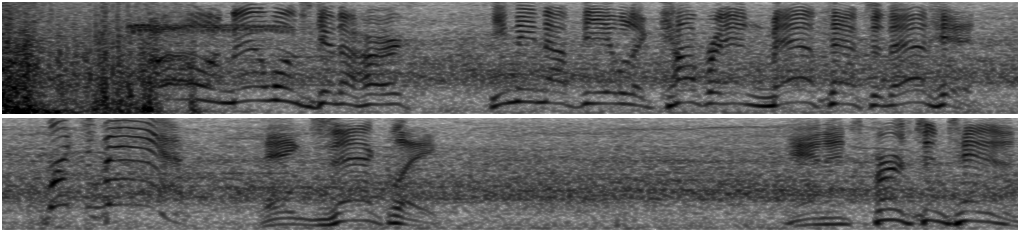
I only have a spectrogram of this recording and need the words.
Oh, and that one's gonna hurt. He may not be able to comprehend math after that hit. What's math? Exactly. And it's first and ten.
